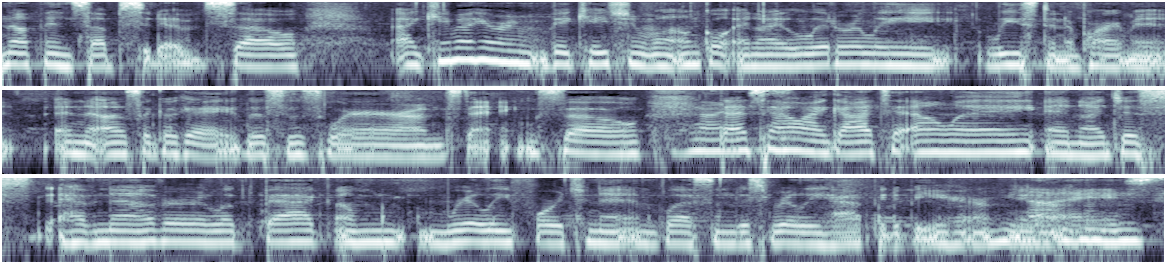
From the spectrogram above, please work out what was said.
nothing substantive. So I came out here on vacation with my uncle, and I literally leased an apartment. And I was like, okay, this is where I'm staying. So Nice. that's how I got to LA, and I just have never looked back. I'm really fortunate and blessed. I'm just really happy to be here. Nice.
